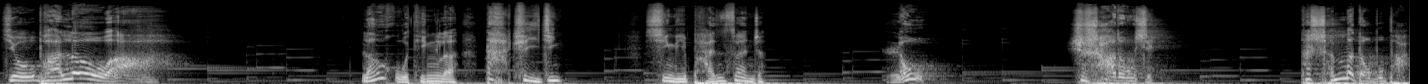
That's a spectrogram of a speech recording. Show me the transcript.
就怕漏啊。”老虎听了，大吃一惊，心里盘算着：“漏是啥东西？他什么都不怕，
